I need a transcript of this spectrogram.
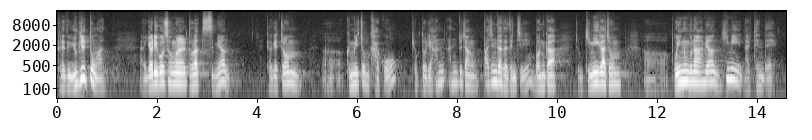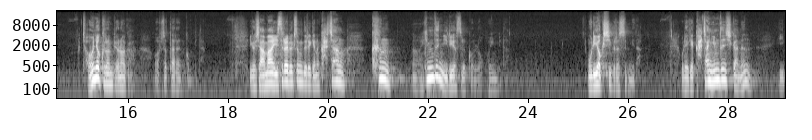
그래도 6일 동안 여리고 성을 돌았으면 벽에 좀 어, 금이 좀 가고 벽돌이 한 한두 장 빠진다라든지 뭔가 좀 기미가 좀 어, 보이는구나 하면 힘이 날 텐데 전혀 그런 변화가 없었다라는 겁니다. 이것이 아마 이스라엘 백성들에게는 가장 큰 어, 힘든 일이었을 걸로 보입니다. 우리 역시 그렇습니다. 우리에게 가장 힘든 시간은 이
